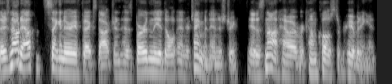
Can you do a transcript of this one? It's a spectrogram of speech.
There's no doubt that the secondary effects doctrine has burdened the adult entertainment industry. It has not, however, come close to prohibiting it.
